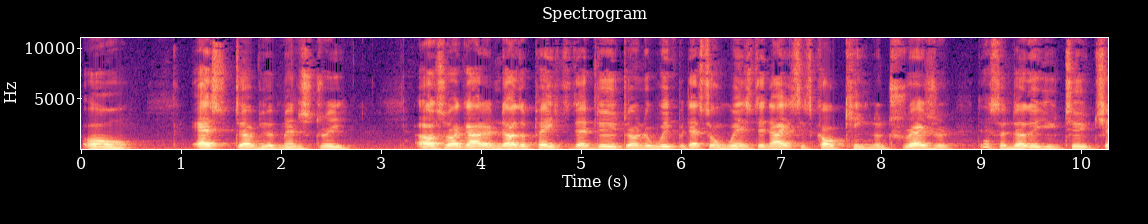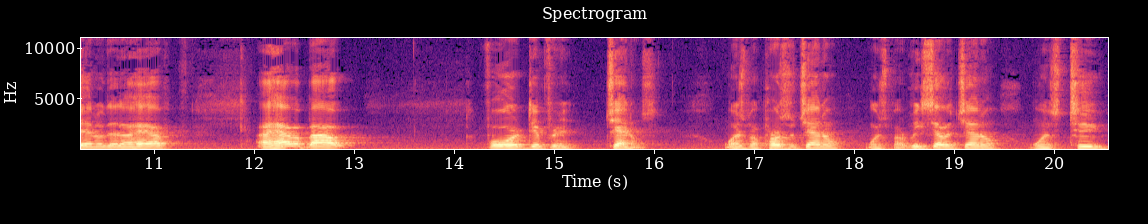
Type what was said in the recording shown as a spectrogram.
on SW Ministry. Also, I got another page that I do during the week, but that's on Wednesday nights. It's called Kingdom Treasure. That's another YouTube channel that I have. I have about four different channels. One's my personal channel, one's my reselling channel, one's two,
